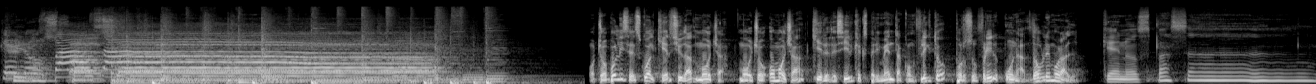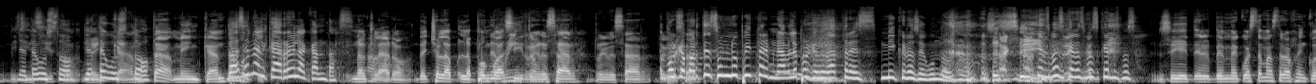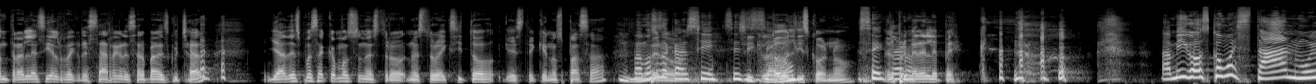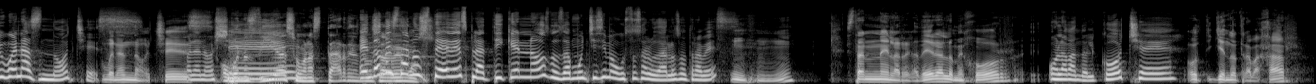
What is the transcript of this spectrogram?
¿Qué nos pasa? Mochópolis es cualquier ciudad mocha. Mocho o mocha quiere decir que experimenta conflicto por sufrir una doble moral. ¿Qué nos pasa? Ya te gustó, ya me te gustó. encanta, Me encanta. Vas en porque- el carro y la cantas. No, claro. De hecho, la, la pongo así, ringtone. regresar, regresar. Porque regresar. aparte es un loop interminable porque dura tres microsegundos, ¿no? ¿Qué les pasa? ¿Qué les pasa? ¿Qué les pasa? Sí, me cuesta más trabajo encontrarle así el regresar, regresar para escuchar. ya después sacamos nuestro, nuestro éxito, este, ¿qué nos pasa? Vamos Pero a sacar, sí, sí, sí. Sí, sí. claro. Todo el disco, ¿no? Sí, El claro. primer LP. Amigos, ¿cómo están? Muy buenas noches. Buenas noches. Buenas noches. O buenos días o buenas tardes. ¿En no dónde están ustedes? Platíquenos. Nos da muchísimo gusto saludarlos otra vez. Ujú. Están en la regadera, a lo mejor, O lavando el coche. o yendo a trabajar.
